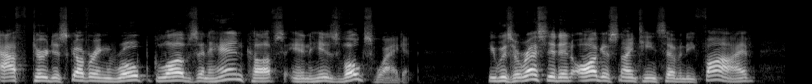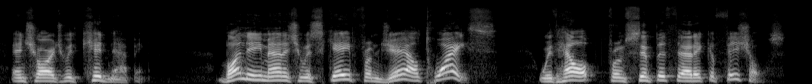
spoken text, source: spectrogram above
after discovering rope, gloves, and handcuffs in his Volkswagen. He was arrested in August 1975 and charged with kidnapping. Bundy managed to escape from jail twice with help from sympathetic officials.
